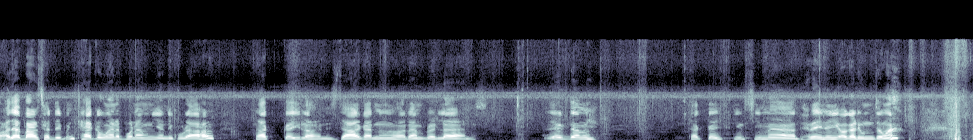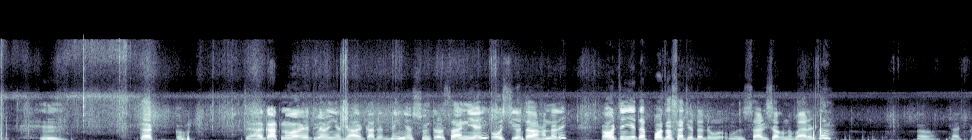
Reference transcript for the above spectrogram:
हजार बाह्र सय दिए पनि ठ्याक्क उहाँलाई बनाउने भन्ने कुरा हो। ठ्याक्कै ल हेर्नुहोस् झार काट्नु राम्रो ल हेर्नुहोस्। एकदमै ठ्याक्कै कृषिमा धेरै नै अगाडि हुनुहुन्छ उहाँ ठ्याक्क। झार काट्नु हो। यति बेला यहाँ झार काटेर चाहिँ यहाँ सुन्तला सार्ने है औसीवटा हान्नाले अरू चाहिँ यता पचास साठीवटा सारिसक्नु पाएर त ठ्याक्क।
